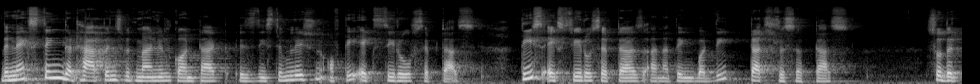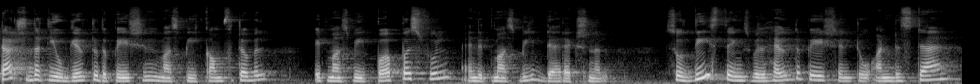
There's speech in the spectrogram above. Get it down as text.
The next thing that happens with manual contact is the stimulation of the exteroceptors. These exteroceptors are nothing but the touch receptors. So the touch that you give to the patient must be comfortable, it must be purposeful and it must be directional. So these things will help the patient to understand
